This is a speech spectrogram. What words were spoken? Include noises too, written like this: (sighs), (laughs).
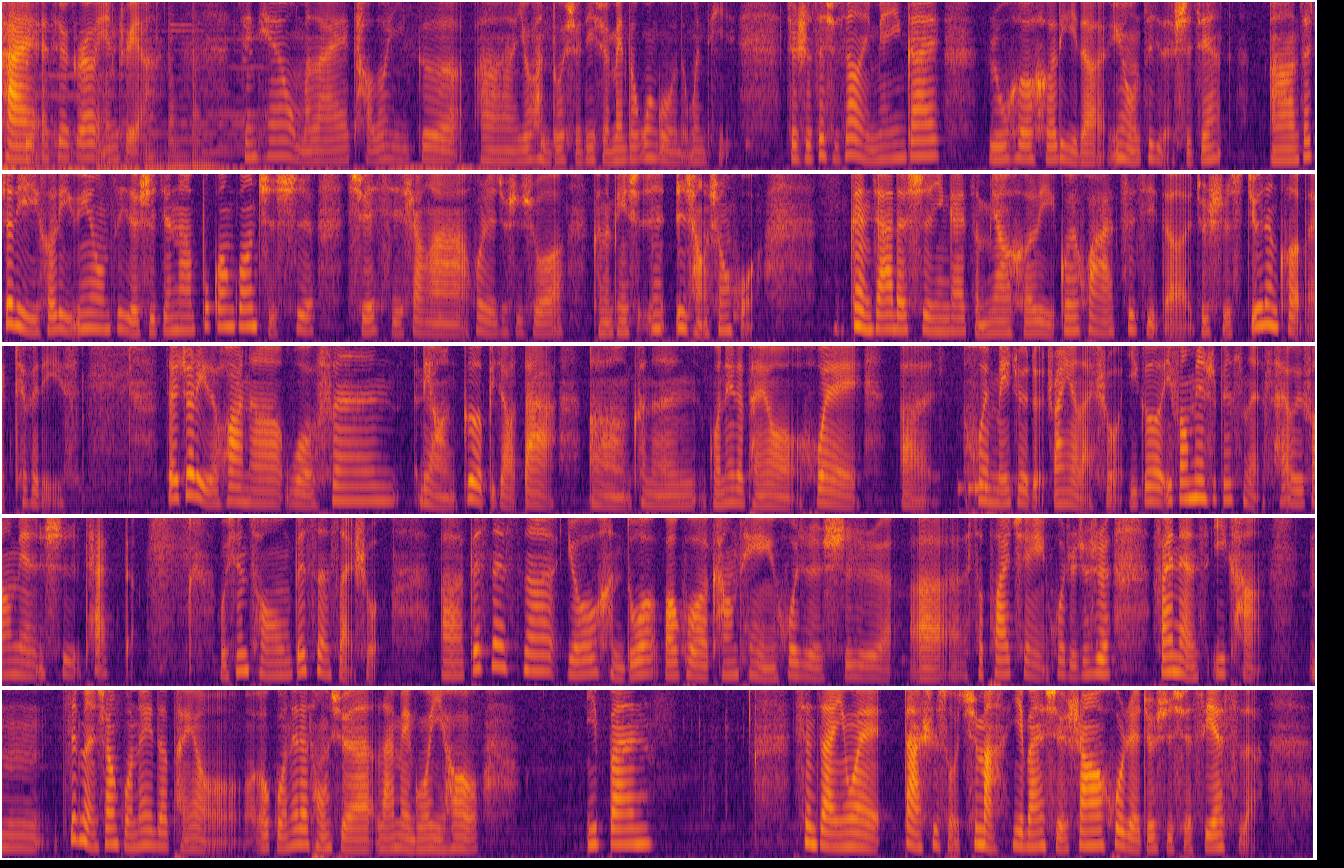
Hi, it's your girl Andrea。今天我们来讨论一个，嗯，有很多学弟学妹都问过我的问题，就是在学校里面应该如何合理的运用自己的时间。嗯，在这里合理运用自己的时间呢，不光光只是学习上啊，或者就是说可能平时日日常生活，更加的是应该怎么样合理规划自己的就是 student club activities。在这里的话呢，我分两个比较大，嗯，可能国内的朋友会呃会 major 的专业来说，一个一方面是 business，还有一方面是 tech 的。我先从 business 来说，呃，business 呢有很多，包括 accounting 或者是呃 supply chain 或者就是 finance econ，嗯，基本上国内的朋友，呃，国内的同学来美国以后。一般现在因为大势所趋嘛，一般学商或者就是学 CS 的，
